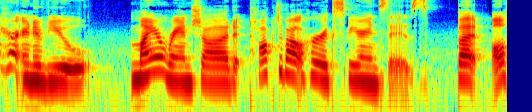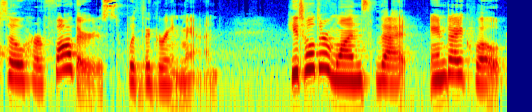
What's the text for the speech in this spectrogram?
her interview, Maya Ranchod talked about her experiences, but also her father's with the Green Man. He told her once that, and I quote,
